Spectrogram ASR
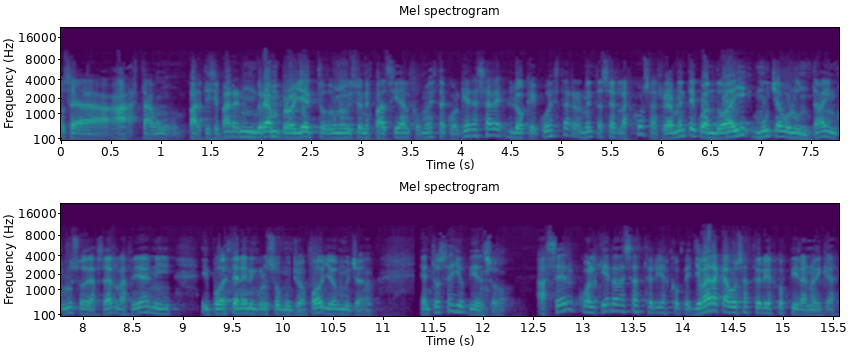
o sea, hasta participar en un gran proyecto de una visión espacial como esta, cualquiera sabe lo que cuesta realmente hacer las cosas. Realmente cuando hay mucha voluntad incluso de hacerlas bien y, puedes tener incluso mucho apoyo, mucha... Entonces yo pienso, hacer cualquiera de esas teorías, llevar a cabo esas teorías conspiranoicas,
